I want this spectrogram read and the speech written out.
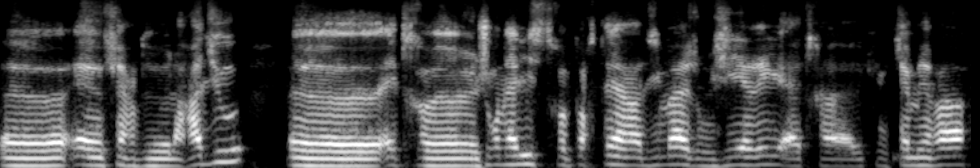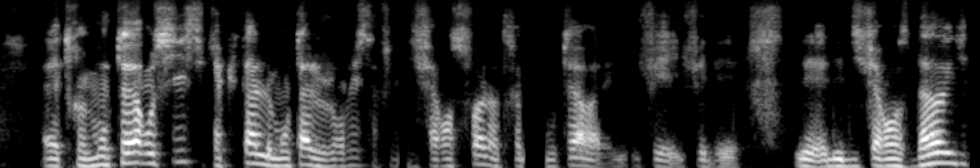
euh, faire de la radio, euh, être euh, journaliste, reporter d'image, donc JRI, être avec une caméra, être monteur aussi, c'est capital. Le montage aujourd'hui, ça fait une différence folle. Un très bon monteur, il fait, il fait des, des, des différences dingues.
